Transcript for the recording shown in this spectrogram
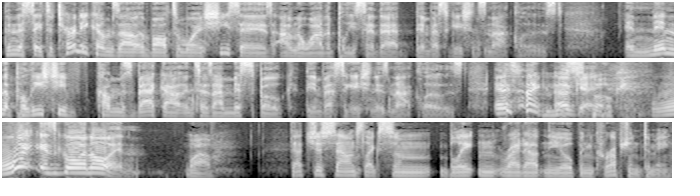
Then the state's attorney comes out in Baltimore and she says, I don't know why the police said that. The investigation's not closed. And then the police chief comes back out and says, I misspoke. The investigation is not closed. And it's like, okay, what is going on? Wow. That just sounds like some blatant, right out in the open corruption to me.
